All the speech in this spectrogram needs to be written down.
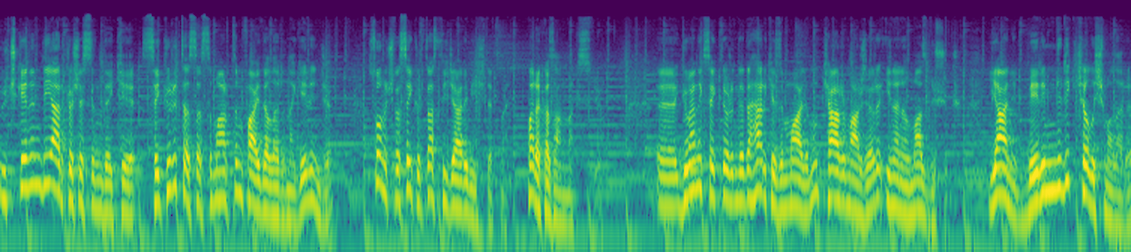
Üçgenin diğer köşesindeki Securitas'a Smart'ın faydalarına gelince sonuçta Securitas ticari bir işletme. Para kazanmak istiyor. Ee, güvenlik sektöründe de herkesin malumu kar marjları inanılmaz düşük. Yani verimlilik çalışmaları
